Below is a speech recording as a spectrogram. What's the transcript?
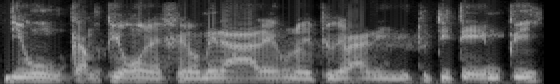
di un campione fenomenale, uno dei più grandi di tutti i tempi,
